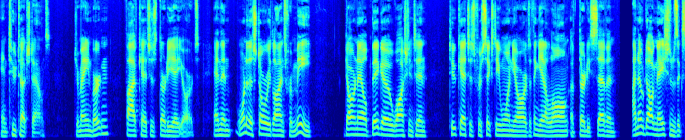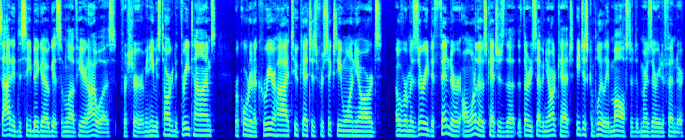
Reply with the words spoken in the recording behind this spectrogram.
and two touchdowns. Jermaine Burton, five catches, 38 yards. And then one of the storylines for me, Darnell Big O Washington, two catches for 61 yards. I think he had a long of 37. I know Dog Nation was excited to see Big O get some love here, and I was for sure. I mean, he was targeted three times, recorded a career high two catches for 61 yards. over a Missouri defender on one of those catches, the, the 37 yard catch, he just completely mossed a Missouri defender,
